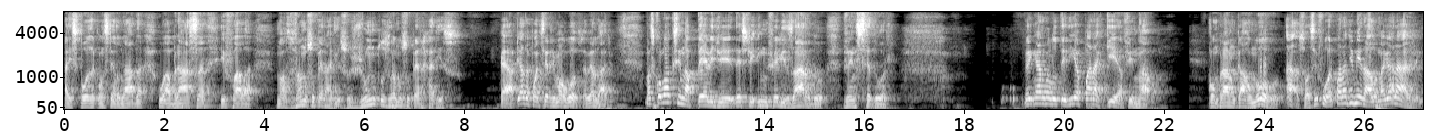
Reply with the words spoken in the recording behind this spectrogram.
A esposa, consternada, o abraça e fala: Nós vamos superar isso, juntos vamos superar isso. É, a piada pode ser de mau gosto, é verdade. Mas coloque-se na pele de, deste infelizardo vencedor. Ganhar na loteria para quê, afinal? Comprar um carro novo? Ah, só se for para admirá-lo na garagem.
